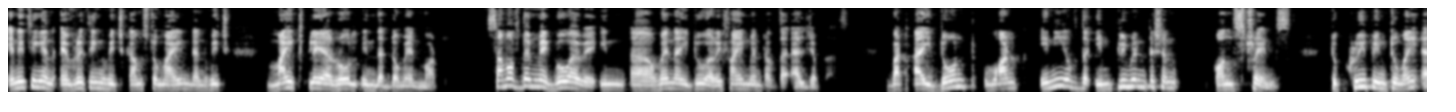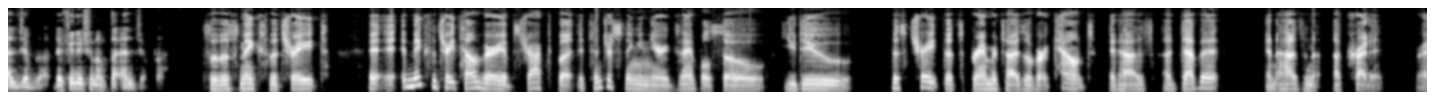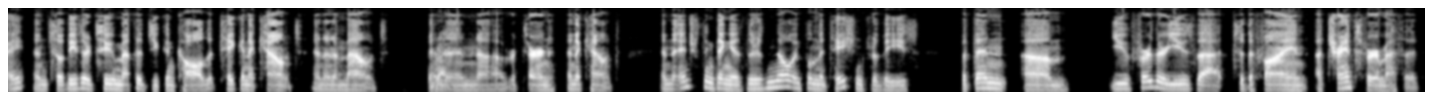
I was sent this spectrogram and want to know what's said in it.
anything and everything which comes to mind and which might play a role in the domain model. Some of them may go away in uh, when I do a refinement of the algebras, but I don't want any of the implementation constraints to creep into my algebra definition of the algebra. So this makes the trait it, it makes the trait sound very abstract, but it's interesting in your example. So you do this trait that's parameterized over account. It has a debit and it has an, a credit, right? And so these are two methods you can call that take an account and an amount and right. then uh, return an account. And the interesting thing is there's no implementation for these, but then um, you further use that to define a transfer method.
